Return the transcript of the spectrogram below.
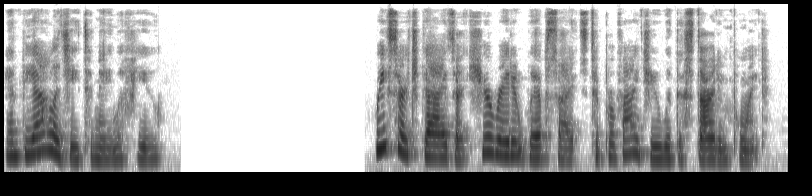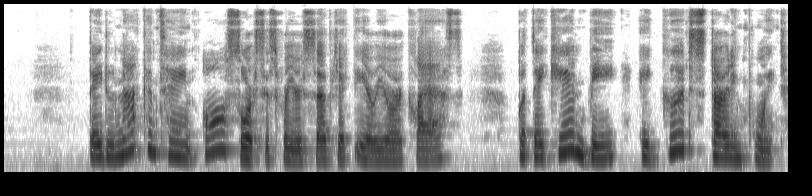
and theology, to name a few. Research guides are curated websites to provide you with a starting point. They do not contain all sources for your subject area or class, but they can be a good starting point.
